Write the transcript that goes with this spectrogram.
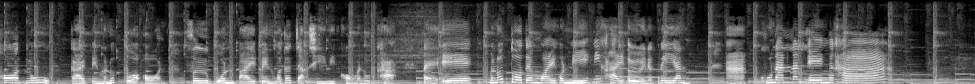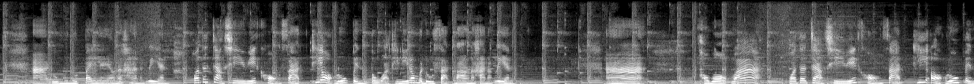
คลอดลูกกลายเป็นมนุษย์ตัวอ่อน สืบวนไปเป็นวัฏจักรชีวิตของมนุษย์ค่ะ แต่เอ มนุษย์ตัวเต็มวัยคนนี้นี่ใครเอ่ยนักเรียน ครูนันนั่นเองนะคะอ่าดูมนุษย์ไปแล้วนะคะนักเรียนวัฏจักชีวิตของสัตว์ที่ออกลูกเป็นตัว ทีนี้เรามาดูสัตว์บ้างนะคะ นักเรียนอ่าเขาบอกว่าวัฏจักรชีวิตของสัตว์ที่ออกลูกเป็น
